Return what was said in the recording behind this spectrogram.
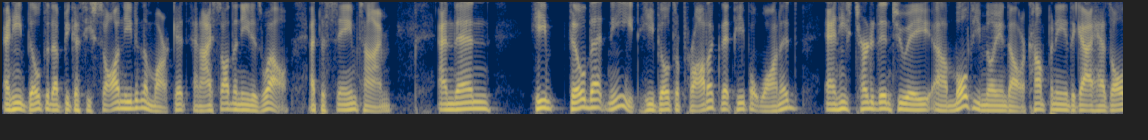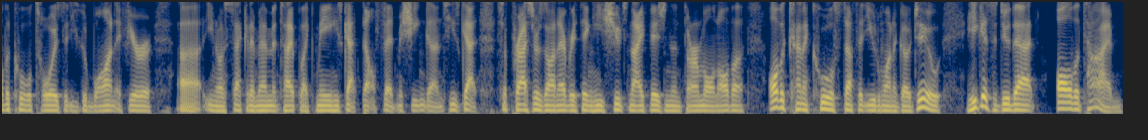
And he built it up because he saw a need in the market. And I saw the need as well at the same time. And then he filled that need. He built a product that people wanted, and he's turned it into a uh, multi-million dollar company. The guy has all the cool toys that you could want if you're, uh, you know, a Second Amendment type like me. He's got belt-fed machine guns. He's got suppressors on everything. He shoots night vision and thermal and all the all the kind of cool stuff that you'd want to go do. He gets to do that all the time.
